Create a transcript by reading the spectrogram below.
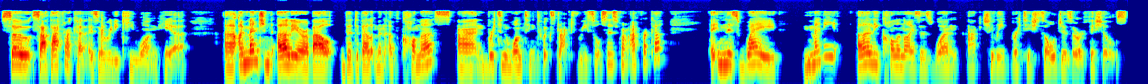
So South Africa is a really key one here. Uh, I mentioned earlier about the development of commerce and Britain wanting to extract resources from Africa. In this way, many early colonizers weren't actually British soldiers or officials.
